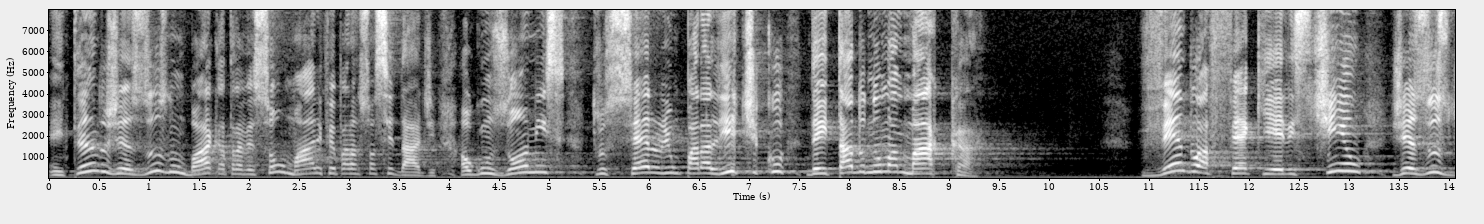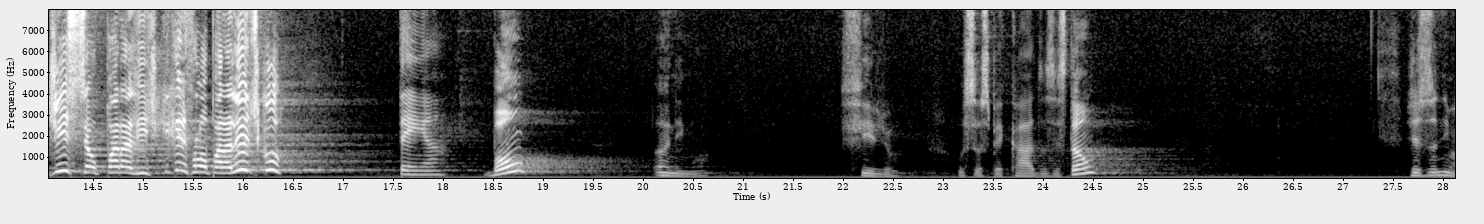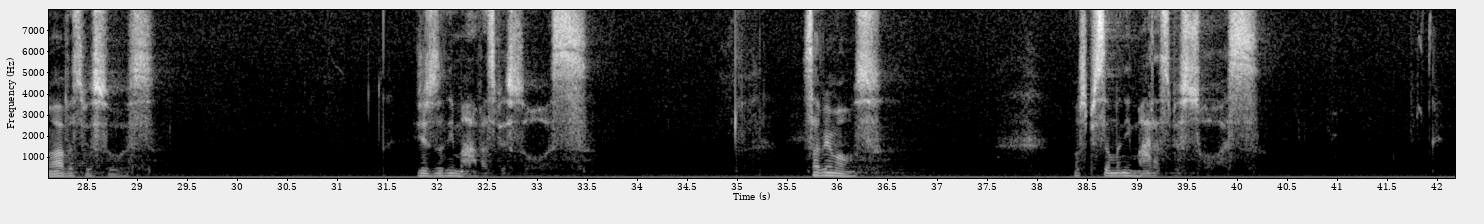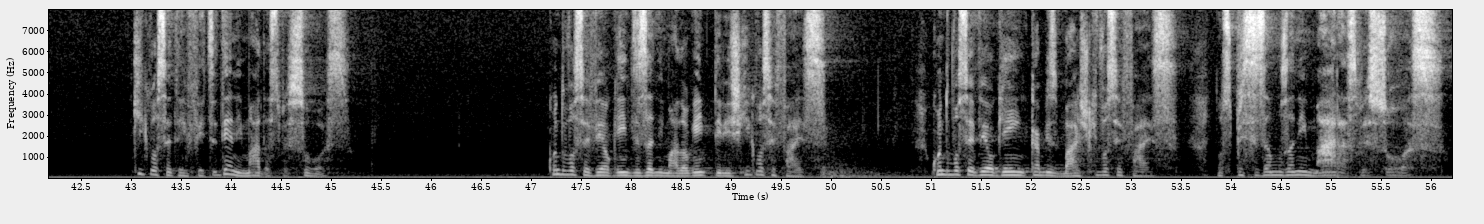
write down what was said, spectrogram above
Entrando Jesus num barco, atravessou o mar e foi para a sua cidade. Alguns homens trouxeram-lhe um paralítico deitado numa maca. Vendo a fé que eles tinham, Jesus disse ao paralítico: O que, que ele falou ao paralítico? Tenha bom ânimo, filho, os seus pecados estão. Jesus animava as pessoas. Jesus animava as pessoas. Sabe, irmãos, nós precisamos animar as pessoas. O que, que você tem feito? Você tem animado as pessoas? Quando você vê alguém desanimado, alguém triste, o que, que você faz? Quando você vê alguém cabisbaixo, o que você faz? Nós precisamos animar as pessoas.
